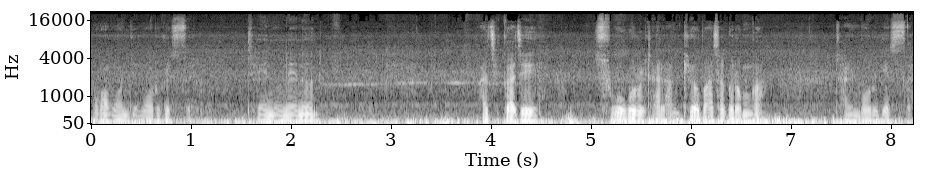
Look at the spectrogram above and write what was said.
뭐가 뭔지 모르겠어요. 제 눈에는 아직까지 수국을 잘안 키워봐서 그런가 잘 모르겠어요.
